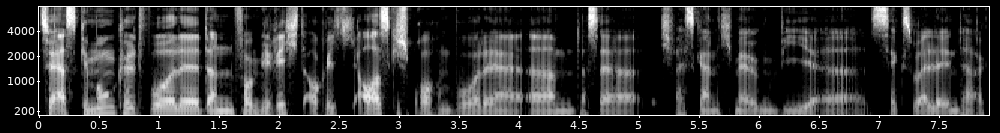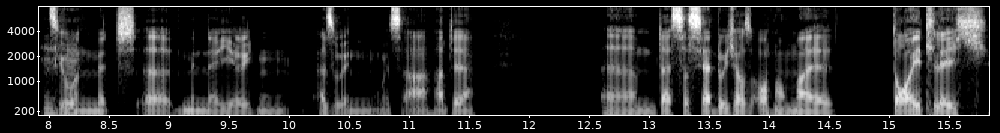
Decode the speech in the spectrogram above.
zuerst gemunkelt wurde, dann vor Gericht auch richtig ausgesprochen wurde, ähm, dass er, ich weiß gar nicht mehr, irgendwie äh, sexuelle Interaktionen mit äh, Minderjährigen, also in den USA hatte. Ähm, da ist das ja durchaus auch nochmal deutlich,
